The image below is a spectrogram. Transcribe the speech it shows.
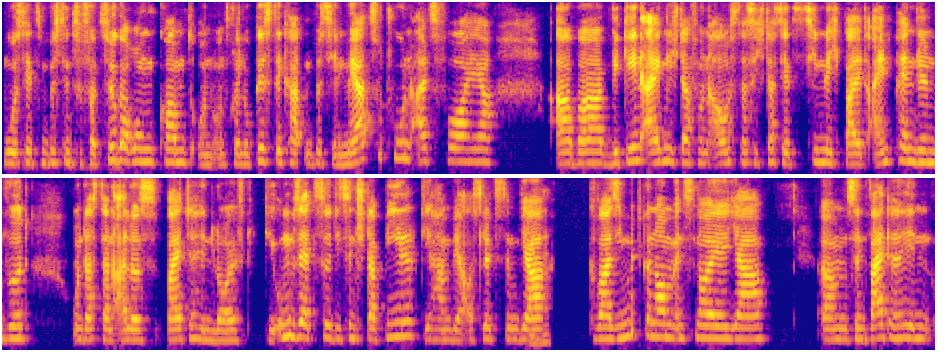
wo es jetzt ein bisschen zu Verzögerungen kommt und unsere Logistik hat ein bisschen mehr zu tun als vorher. Aber wir gehen eigentlich davon aus, dass sich das jetzt ziemlich bald einpendeln wird und dass dann alles weiterhin läuft. Die Umsätze, die sind stabil, die haben wir aus letztem Jahr mhm. quasi mitgenommen ins neue Jahr, ähm, sind weiterhin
